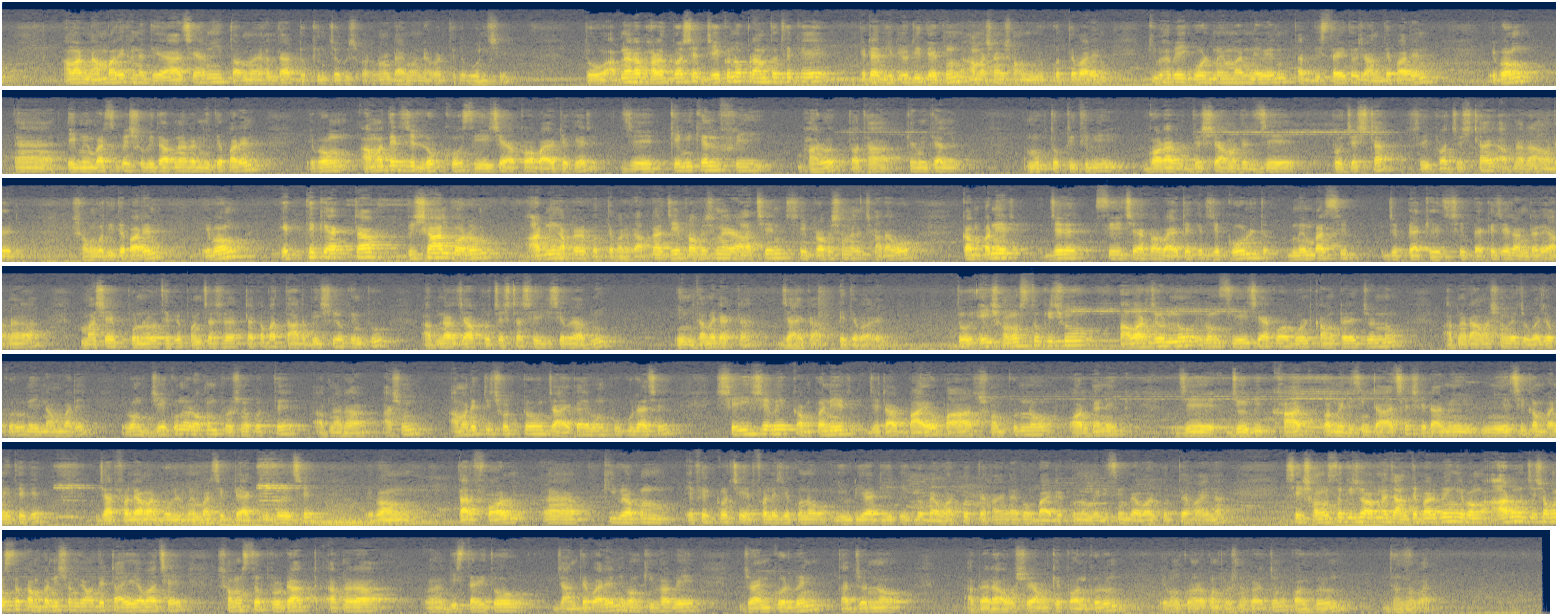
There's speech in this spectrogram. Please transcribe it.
আমার নাম্বার এখানে দেওয়া আছে, আমি তন্ময় হালদার, দক্ষিণ চব্বিশ পরগনা ডায়মন্ড হাবার থেকে বলছি। তো আপনারা ভারতবর্ষের যে কোনো প্রান্ত থেকে এটা ভিডিওটি দেখুন, আমার সঙ্গে সংযোগ করতে পারেন, কীভাবে এই গোল্ড মেম্বার নেবেন তার বিস্তারিত জানতে পারেন এবং এই মেম্বারশিপের সুবিধা আপনারা নিতে পারেন এবং আমাদের যে লক্ষ্য সিএইচএ অ্যাকোয়া বায়োটেকের যে কেমিক্যাল ফ্রি ভারত তথা কেমিক্যাল মুক্ত পৃথিবী গড়ার উদ্দেশ্যে আমাদের যে প্রচেষ্টা, সেই প্রচেষ্টায় আপনারা আমাদের সঙ্গ দিতে পারেন এবং এর থেকে একটা বিশাল বড় আর্নিং আপনারা করতে পারেন। আপনার যে প্রফেশনাল আছেন, সেই প্রফেশনাল ছাড়াও কোম্পানির যে সিএইচ অ্যাকোয়া বায়োটেকের যে গোল্ড মেম্বারশিপ যে প্যাকেজ সেই প্যাকেজের আন্ডারে আপনারা মাসে পনেরো থেকে পঞ্চাশ হাজার টাকা বা তার বেশিও কিন্তু আপনার যা প্রচেষ্টা, সেই হিসেবে আপনি ইনকামের একটা জায়গা পেতে পারেন। তো এই সমস্ত কিছু পাওয়ার জন্য এবং সিএইচ অ্যাকোয়া গোল্ড কাউন্টারের জন্য আপনারা আমার সঙ্গে যোগাযোগ করুন এই নাম্বারে এবং যে কোনো রকম প্রশ্ন করতে আপনারা আসুন। আমার একটি ছোট্ট জায়গা এবং পুকুর আছে। সেই হিসেবে কোম্পানির যেটা বায়ো পাওয়ার সম্পূর্ণ অর্গানিক যে জৈবিক খাদ বা মেডিসিনটা আছে, সেটা আমি নিয়েছি কোম্পানি থেকে। যার ফলে আমার গোল্ড মেম্বারশিপটা অ্যাক্টিভ হয়েছে এবং তার ফল কী রকম এফেক্ট করছে, এর ফলে যে কোনো ইউরিয়া, ডিএপি এগুলো ব্যবহার করতে হয় না এবং বাইরের কোনো মেডিসিন ব্যবহার করতে হয় না। সেই সমস্ত কিছু আপনারা জানতে পারবেন এবং আরও যে সমস্ত কোম্পানির সঙ্গে আমাদের টাই আপ আছে, সমস্ত প্রোডাক্ট আপনারা বিস্তারিত জানতে পারেন এবং কীভাবে জয়েন করবেন, তার জন্য আপনারা অবশ্যই আমাকে কল করুন এবং কোনো রকম প্রশ্ন করার জন্য কল করুন। ধন্যবাদ।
